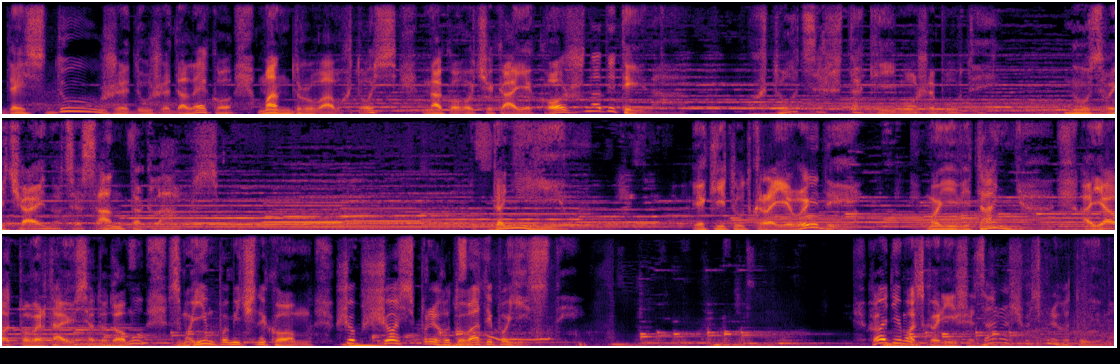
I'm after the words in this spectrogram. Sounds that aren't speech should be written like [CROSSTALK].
десь дуже-дуже далеко мандрував хтось, на кого чекає кожна дитина. Хто це ж такий може бути? Ну, звичайно, це Санта Клаус. Даніїл. Які тут краєвиди? Мої вітання. А я от повертаюся додому з моїм помічником, щоб щось приготувати поїсти. Ходімо скоріше, зараз щось приготуємо.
